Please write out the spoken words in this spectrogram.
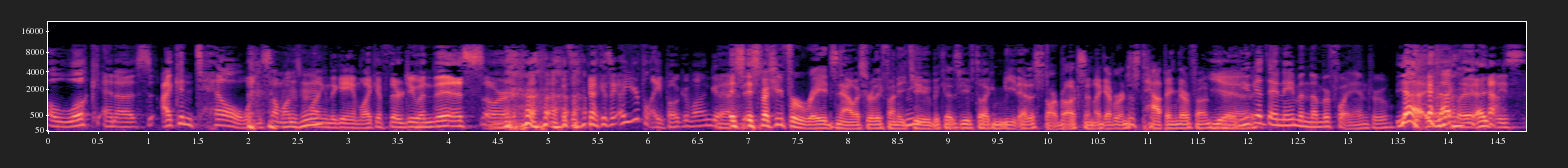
a look and a. I can tell when someone's Mm-hmm. playing the game, like if they're doing this or it's like, I can say, "Oh, you're playing Pokemon Go." Es- especially for raids now, it's really funny Mm-hmm. too because you have to like meet at a Starbucks and like everyone's just tapping their phone. Yeah. You get their name and number for Andrew. Yeah, exactly. I, Please.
